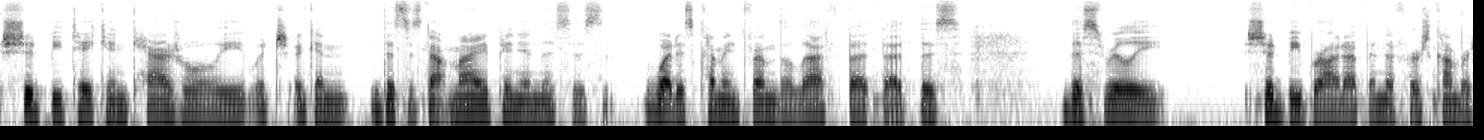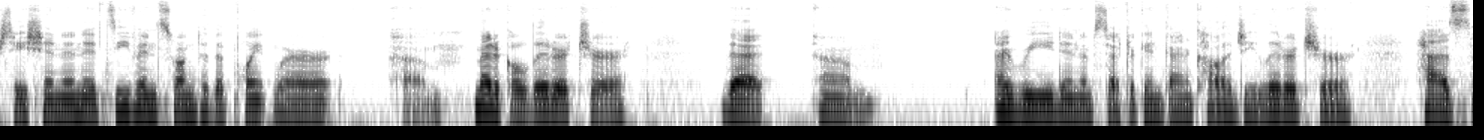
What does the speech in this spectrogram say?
should be taken casually, which again, this is not my opinion. This is what is coming from the left, but that this this really should be brought up in the first conversation, and it's even swung to the point where um, medical literature that um, I read in obstetric and gynecology literature has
